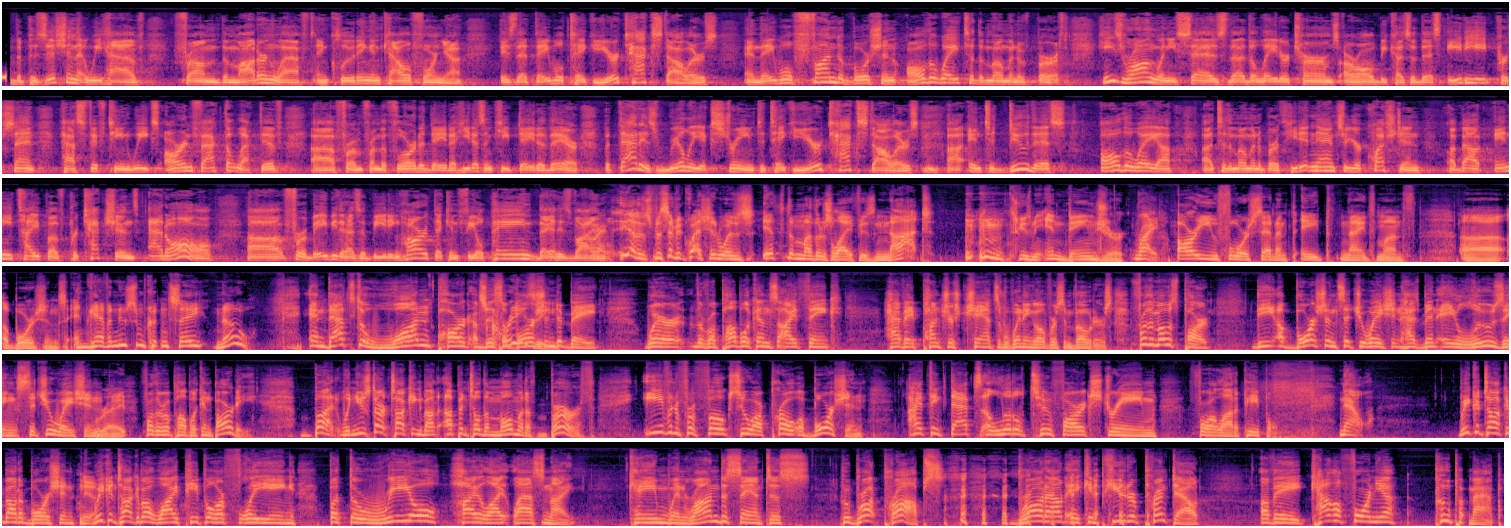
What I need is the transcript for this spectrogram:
The position that we have from the modern left, including in California, is that they will take your tax dollars and they will fund abortion all the way to the moment of birth. He's wrong when he says the, the later terms are all because of this. 88% past 15 weeks are in fact elective uh, from, from the Florida data. He doesn't keep data there. But that is really extreme to take your tax dollars uh, and to do this all the way up uh, to the moment of birth. He didn't answer your question about any type of protections at all uh, for a baby that has a beating heart, that can feel pain, that is viable. Yeah, the specific question was if the mother's life is not, excuse me, in danger, Right. Are you for seventh, eighth, ninth month uh, abortions? And Gavin Newsom couldn't say no. And that's the one part of this crazy. abortion debate where the Republicans, I think, have a puncher's chance of winning over some voters. For the most part, the abortion situation has been a losing situation Right. for the Republican Party. But when you start talking about up until the moment of birth, even for folks who are pro abortion, I think that's a little too far extreme for a lot of people. Now, we could talk about abortion. Yeah. We can talk about why people are fleeing. But the real highlight last night came when Ron DeSantis, who brought props, brought out a computer printout of a California poop map.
